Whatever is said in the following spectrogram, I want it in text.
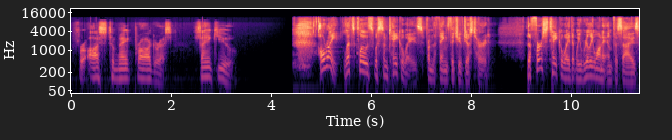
for us to make progress. Thank you. All right, let's close with some takeaways from the things that you've just heard. The first takeaway that we really want to emphasize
